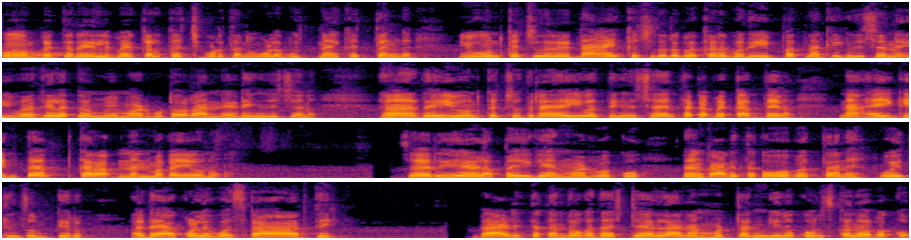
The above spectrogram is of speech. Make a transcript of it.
ಹ್ಞೂ ಬೇಕಾದ್ರೆ ಎಲ್ಲಿ ಬೇಕಲ್ಲಿ ಕಚ್ಬಿಡ್ತಾನೆ ಒಳಗೆ ಉತ್ನ ಕಚ್ಚಂಗ ಇವನ್ ಕಚ್ಚಿದ್ರೆ ನಾಯಿ ಕಚ್ಚಿದ್ರೆ ಬೇಕಾದ್ರೆ ಬರೀ ಇಪ್ಪತ್ನಾಲ್ಕು ಇಂಜೆಕ್ಷನ್ ಇವಾಗೆಲ್ಲ ಕಮ್ಮಿ ಮಾಡ್ಬಿಟ್ಟು ಅವ್ರ ಹನ್ನೆರಡು ಇಂಜೆಕ್ಷನ್ ಅದೇ ಇವನ್ ಕಚ್ಚಿದ್ರೆ ಇವತ್ತು ಇಂಜೆಕ್ಷನ್ ತಗೋಬೇಕಾದ್ದೇನೋ ನಾಯಿಗಿಂತ ಖರಾಬ್ ನನ್ನ ಮಗ ಇವನು. ಸರಿ ಹೇಳಪ್ಪ ಈಗ ಏನ್ ಮಾಡ್ಬೇಕು? ನಾನು ಗಾಡಿ ತಗೋ ಹೋಗ್ಬೇಕು ತಾನೆ? ಹೋಯ್ತೀನಿ ಸುಮ್ತಿರು ಅದು ಯಾಕೊಳ್ಳಿ ಹೊಸ್ಕಾರ್ತಿ. ಗಾಡಿ ತಗೊಂಡ್ ಹೋಗೋದು ಅಷ್ಟೇ ಅಲ್ಲ ನಮ್ಮ ತಂಗಿನೂ ಕೂರಿಸ್ಕೊಂಡು ಹೋಗ್ಬೇಕು.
